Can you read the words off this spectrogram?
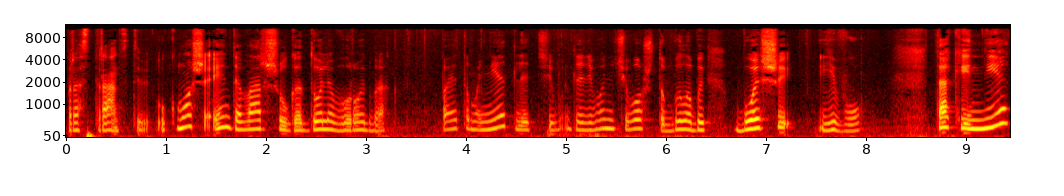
пространстве. У кмоша эйн даваршу гадоля вуройд брак. Поэтому нет для, чего, для него ничего, что было бы больше его. Так и нет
